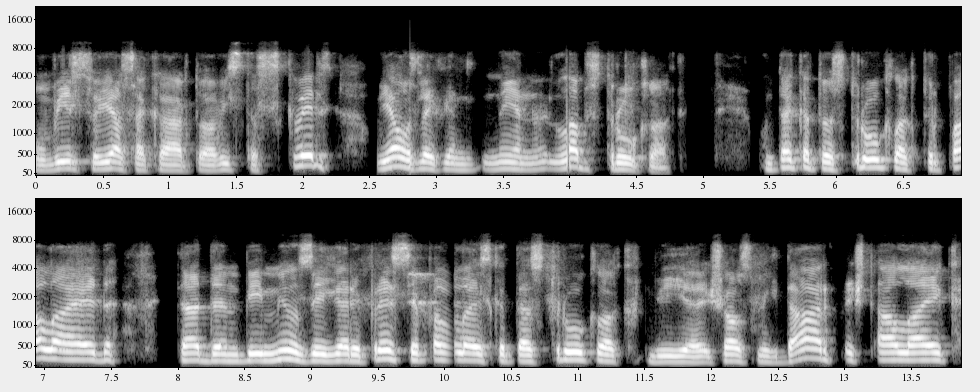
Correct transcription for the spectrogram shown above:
Un virsū jāsakārto viss tas skvers un jāuzliek viena vien laba strūklaka. Un tā, kad to strūklaku tur palaida, tad bija milzīgi arī prese palaist, ka tā strūklaka bija šausmīgi dārga priekš tā laika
